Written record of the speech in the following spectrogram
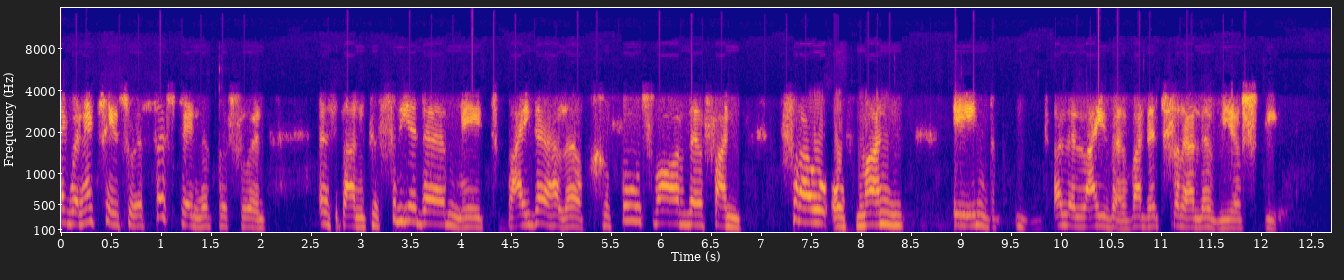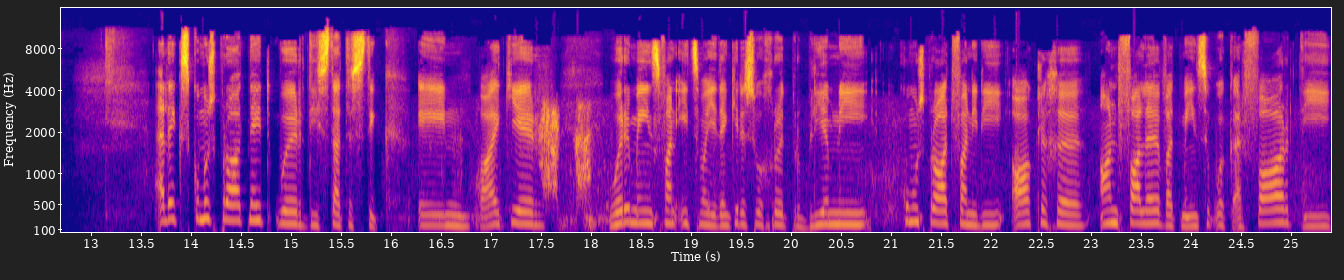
Ek wil net sê so 'n cisgender persoon is dan tevrede met beide hulle gevoelswaarde van vrou of man en hulle lywe wat dit vir hulle weerspieël. Alex, kom ons praat net oor die statistiek. En baie keer hoor 'n mens van iets, maar jy dink dit is so groot probleem nie. Kom ons praat van hierdie aaklige aanvalle wat mense ook ervaar, die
